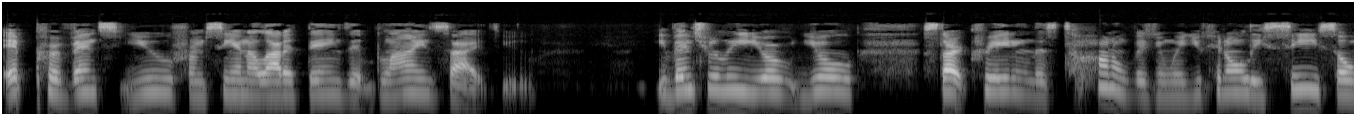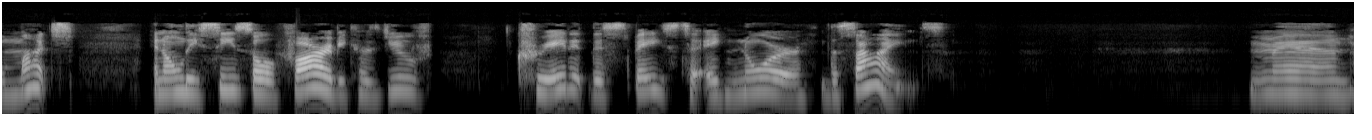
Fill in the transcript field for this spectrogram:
it prevents you from seeing a lot of things. It blindsides you. Eventually, you'll you'll start creating this tunnel vision where you can only see so much, and only see so far because you've created this space to ignore the signs. Man,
